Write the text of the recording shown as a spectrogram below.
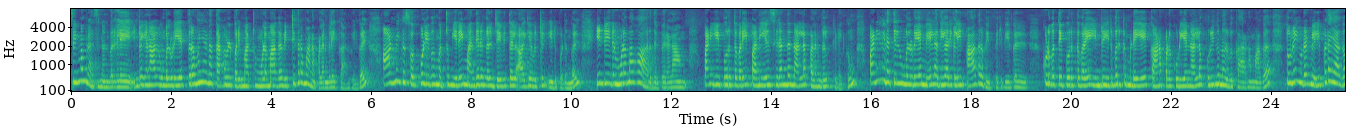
சிம்மம் ராசி நண்பர்களே இன்றைய நாள் உங்களுடைய திறமையான தகவல் பரிமாற்றம் மூலமாக வெற்றிகரமான பலன்களை காண்பீர்கள். ஆன்மீக சொற்பொழிவு மற்றும் இறை மந்திரங்கள் ஜெயித்தல் ஆகியவற்றில் ஈடுபடுங்கள். இன்று இதன் மூலமாக ஆறுதல் பெறலாம். பணியை பொறுத்தவரை பணியில் சிறந்த நல்ல பலன்கள் கிடைக்கும். பணியிடத்தில் உங்களுடைய மேல் அதிகாரிகளின் ஆதரவை பெறுவீர்கள். குடும்பத்தை பொறுத்தவரை இன்று இருவருக்கும் இடையே காணப்படக்கூடிய நல்ல புரிந்துணர்வு காரணமாக துணையுடன் வெளிப்படையாக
